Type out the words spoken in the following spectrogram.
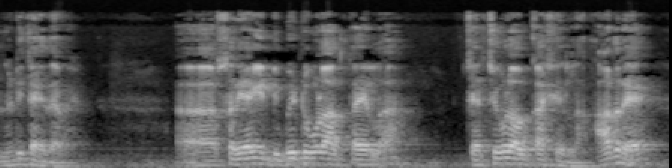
ನಡೀತಾ ಇದ್ದಾವೆ. ಸರಿಯಾಗಿ ಡಿಬೇಟುಗಳು ಆಗ್ತಾ ಇಲ್ಲ, ಚರ್ಚೆಗಳು ಅವಕಾಶ ಇಲ್ಲ. ಆದರೆ,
